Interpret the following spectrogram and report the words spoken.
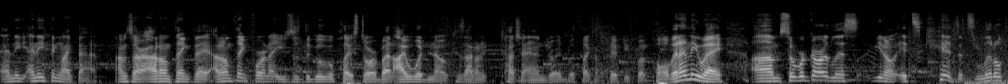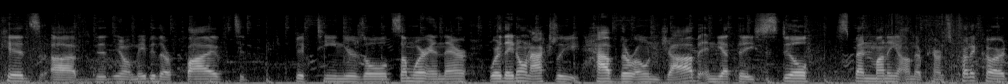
Any anything like that. I'm sorry, I don't think they, I don't think Fortnite uses the Google Play Store, but I would know because I don't touch Android with like a 50 foot pole. But anyway, um, so regardless, you know, it's kids, it's little kids. Uh, you know, maybe they're five to 15 years old somewhere in there where they don't actually have their own job and yet they still spend money on their parents credit card.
